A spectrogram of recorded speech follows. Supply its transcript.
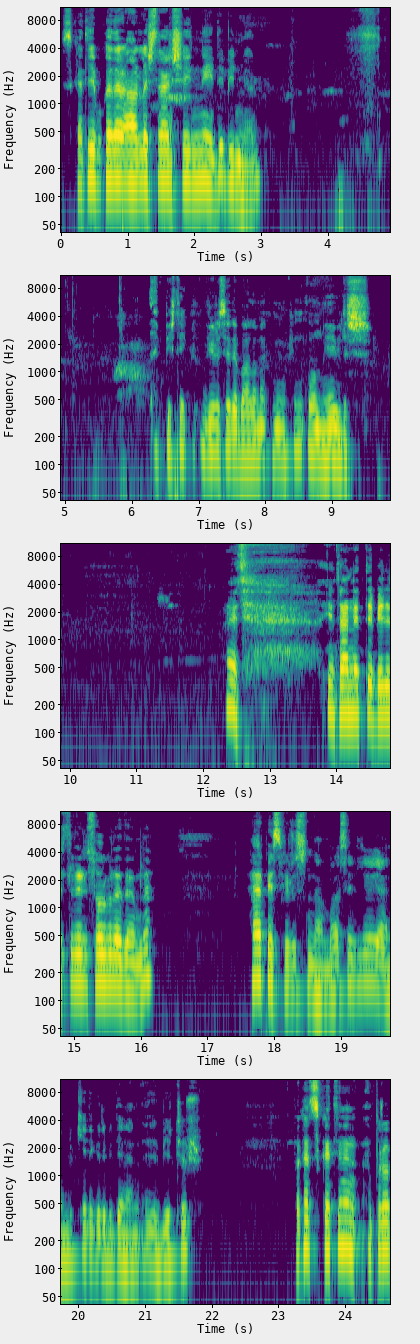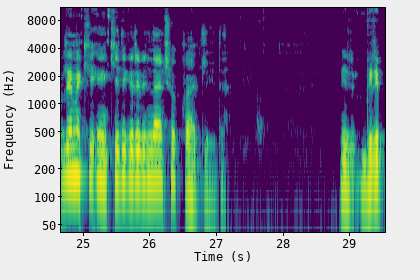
Skati'yi bu kadar ağırlaştıran şey neydi bilmiyorum. Bir tek virüse de bağlamak mümkün olmayabilir. Evet. İnternette belirtileri sorguladığımda herpes virüsünden bahsediliyor. Yani bir kedi gribi denen e, bir tür. Fakat Scotty'nin problemi e, kedi gribinden çok farklıydı. Bir grip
